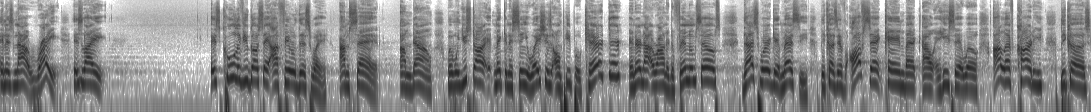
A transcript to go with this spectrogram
and it's not right. It's like, it's cool if you go say, I feel this way. I'm sad. I'm down. But when you start making insinuations on people's character and they're not around to defend themselves, that's where it get messy. Because if Offset came back out and he said, "Well, I left Cardi because."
